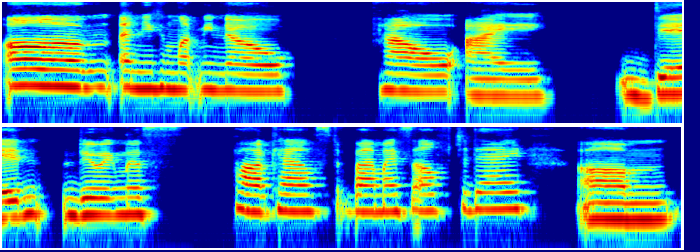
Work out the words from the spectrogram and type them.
Um, and you can let me know how I did doing this podcast by myself today. Um,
